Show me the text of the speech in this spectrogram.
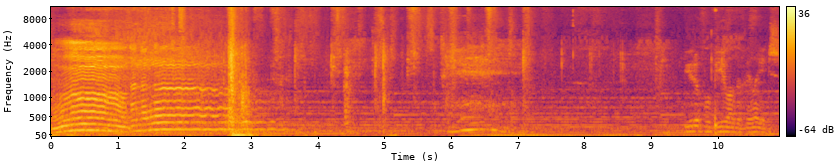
Mm, dun. Village.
